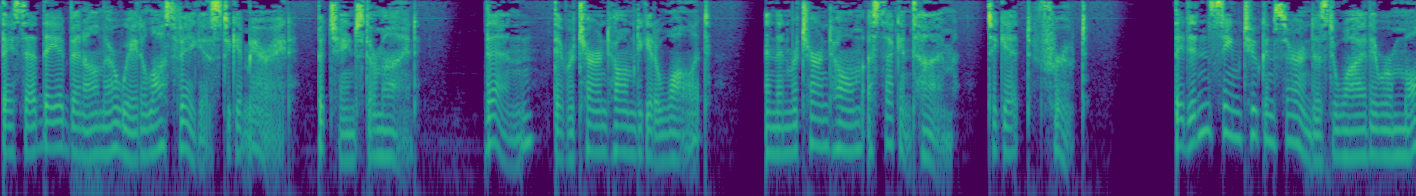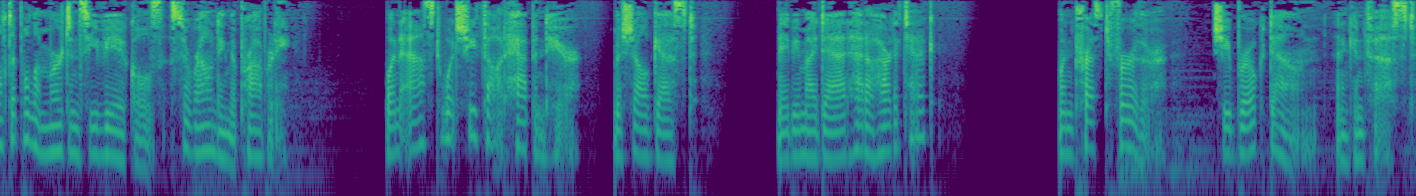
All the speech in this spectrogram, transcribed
they said they had been on their way to Las Vegas to get married, but changed their mind. Then they returned home to get a wallet, and then returned home a second time to get fruit. They didn't seem too concerned as to why there were multiple emergency vehicles surrounding the property. When asked what she thought happened here, Michelle guessed, maybe my dad had a heart attack? When pressed further, she broke down and confessed,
